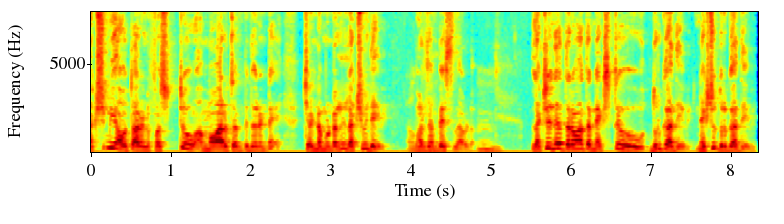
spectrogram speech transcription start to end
లక్ష్మీ అవతారాన్ని ఫస్ట్ అమ్మవారు చంపింది అంటే చండముండల్ని లక్ష్మీదేవి. వాళ్ళు చంపేస్తుంది ఆవిడ. లక్ష్మీదేవి తర్వాత నెక్స్ట్ దుర్గాదేవి నెక్స్ట్ దుర్గాదేవి.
